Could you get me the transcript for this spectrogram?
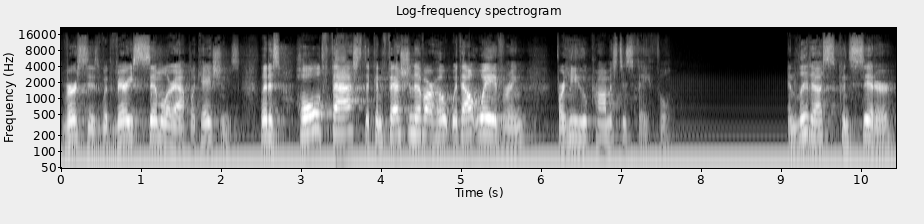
verses with very similar applications. Let us hold fast the confession of our hope without wavering, for he who promised is faithful. And let us consider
